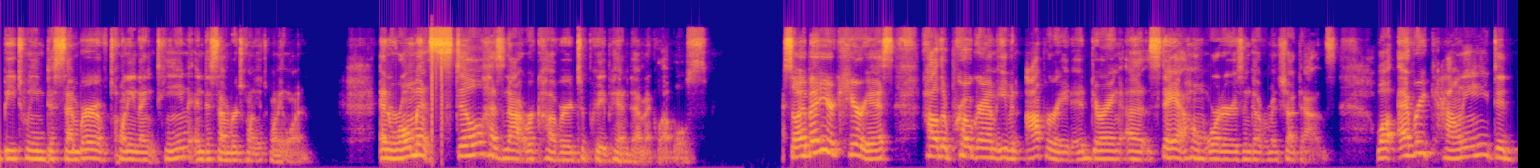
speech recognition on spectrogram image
between December of 2019 and December 2021. Enrollment still has not recovered to pre-pandemic levels. So I bet you're curious how the program even operated during uh, stay-at-home orders and government shutdowns. While every county did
